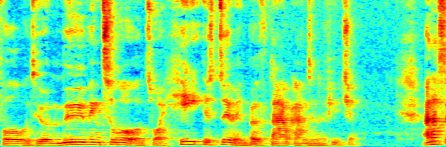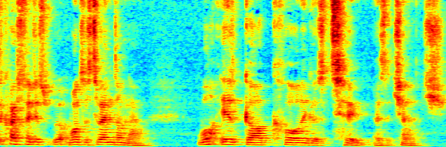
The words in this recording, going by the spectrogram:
forward, who are moving towards what He is doing both now and in the future. And that's the question I just want us to end on now. What is God calling us to as a church?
